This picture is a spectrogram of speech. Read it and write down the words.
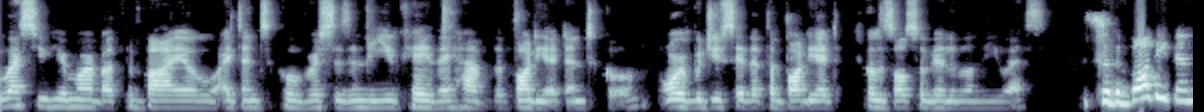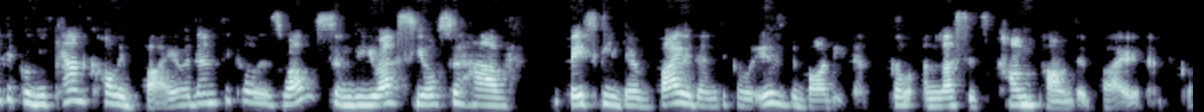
US, you hear more about the bio identical versus in the UK, they have the body identical. Or would you say that the body identical is also available in the US? So the body identical, you can't call it bio identical as well. So in the US, you also have basically their bio identical is the body identical unless it's compounded bioidentical.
